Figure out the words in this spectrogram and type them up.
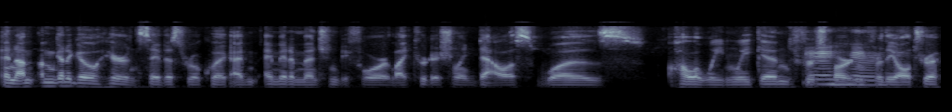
And I'm, I'm going to go here and say this real quick. I, I made a mention before, like traditionally Dallas was Halloween weekend for Spartan Mhm. for the Ultra.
